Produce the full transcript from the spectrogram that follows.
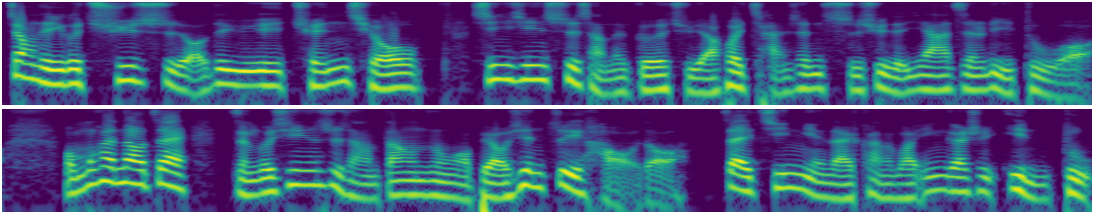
这样的一个趋势哦，对于全球新兴市场的格局啊，会产生持续的压制力度哦。我们看到，在整个新兴市场当中哦，表现最好的哦，在今年来看的话，应该是印度。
